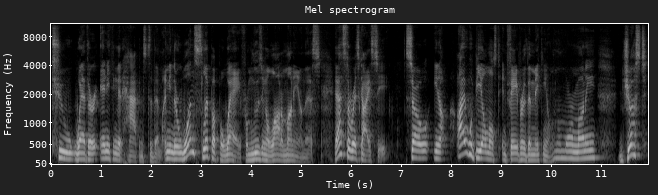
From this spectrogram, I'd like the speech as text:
to weather anything that happens to them. I mean, they're one slip up away from losing a lot of money on this. That's the risk I see. So, you know, I would be almost in favor of them making a little more money just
